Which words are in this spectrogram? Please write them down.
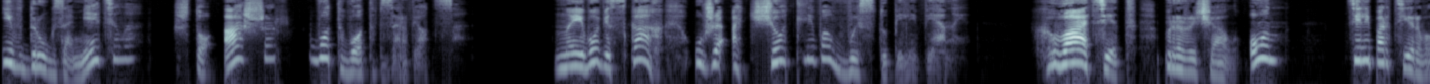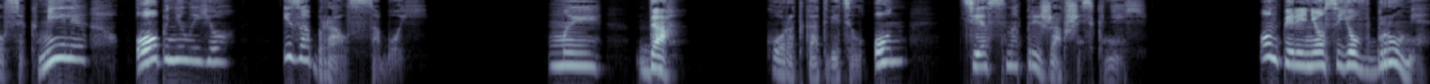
и вдруг заметила, что Ашер вот-вот взорвется. На его висках уже отчетливо выступили вены. «Хватит!» — прорычал он, телепортировался к Миле, обнял ее и забрал с собой. «Мы... да!» коротко ответил он, тесно прижавшись к ней. Он перенес ее в бруме,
